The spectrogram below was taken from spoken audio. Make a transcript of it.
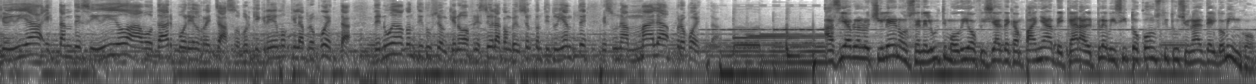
que hoy día están decididos a votar por el rechazo, porque creemos que la propuesta de nueva constitución que nos ofreció la Convención Constituyente es una mala propuesta. Así hablan los chilenos en el último día oficial de campaña de cara al plebiscito constitucional del domingo.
